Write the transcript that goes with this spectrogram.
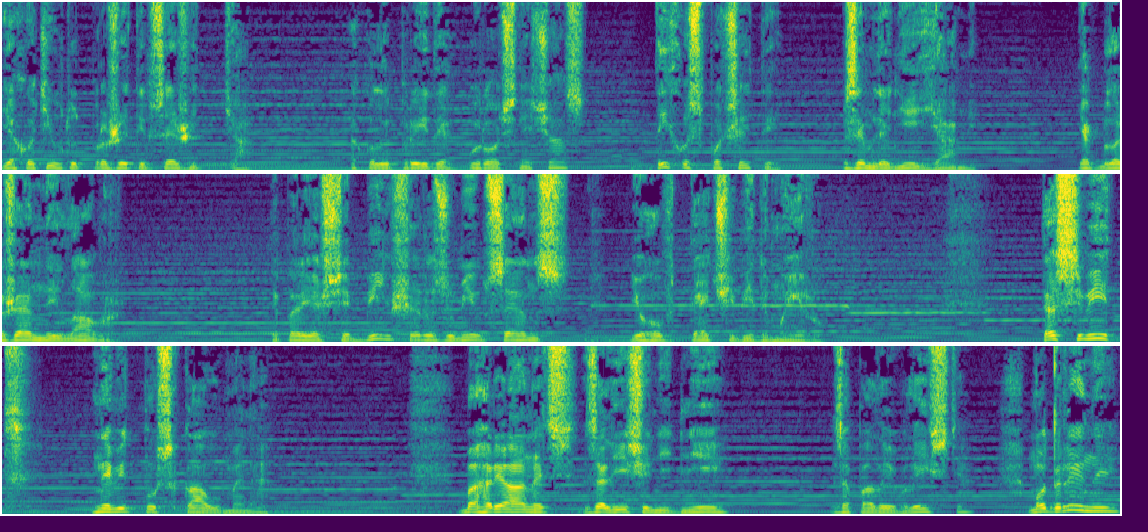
Я хотів тут прожити все життя, а коли прийде урочний час, тихо спочити в земляній ямі, як блаженний лавр. Тепер я ще більше розумів сенс його втечі від миру. Та світ не відпускав мене. Багрянець за лічені дні запалив листя. Модрини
